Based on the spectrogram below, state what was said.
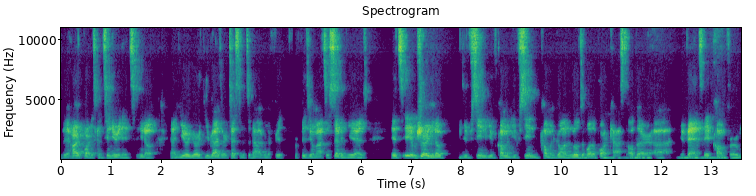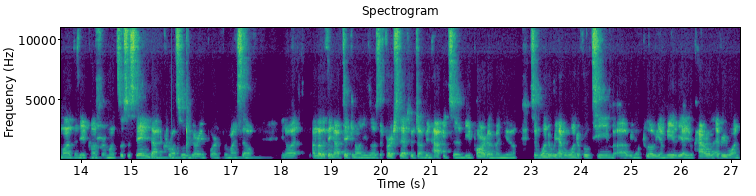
The hard part is continuing it. You know, and you you you guys are a testament to that. I've been a fit for Physio Matters seven years. It's I'm sure you know you've seen you've come and you've seen come and gone loads of other podcasts, other uh, events. They've come for a month and they've come for a month. So sustaining that across was very important for myself. You know, another thing I've taken on, you know, is the first steps, which I've been happy to be a part of. And, you know, it's a wonder we have a wonderful team, uh, you know, Chloe, Amelia, you know, Carol, everyone,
